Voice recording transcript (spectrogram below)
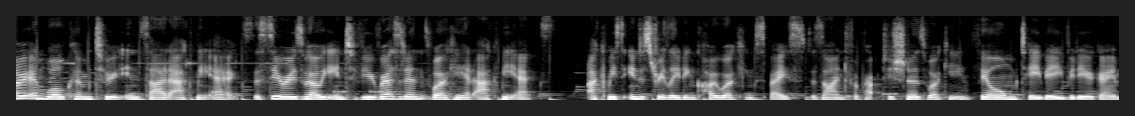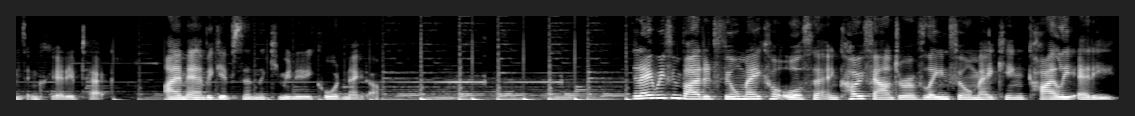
and welcome to Inside ACMI X, the series where we interview residents working at ACMI X, ACMI's industry leading co working space designed for practitioners working in film, TV, video games, and creative tech. I am Amber Gibson, the Community Coordinator. Today we've invited filmmaker, author, and co founder of Lean Filmmaking, Kylie Eddy,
